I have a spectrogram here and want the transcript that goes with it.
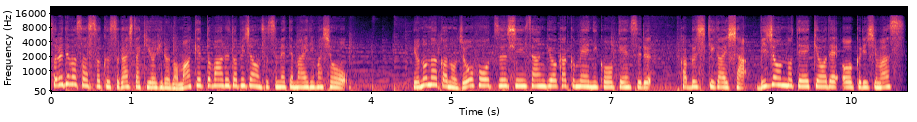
それでは早速菅下清弘のマーケットワールドビジョン進めてまいりましょう。世の中の情報通信産業革命に貢献する株式会社ビジョンの提供でお送りします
